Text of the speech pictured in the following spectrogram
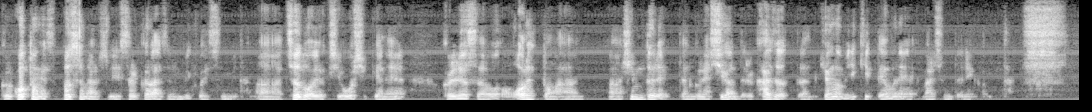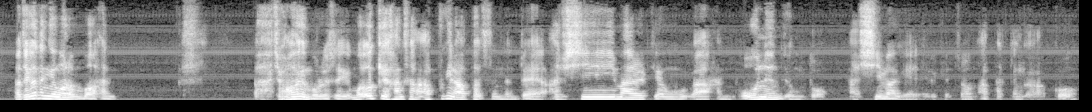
그 고통에서 벗어날 수 있을 거라 저는 믿고 있습니다. 아, 저도 역시 50견에 걸려서 오랫동안 어, 힘들었던 그런 시간들을 가졌던 경험이 있기 때문에 말씀드린 겁니다. 아, 저 같은 경우는 뭐 한, 아, 정확하게 모르겠어요. 뭐 어깨가 항상 아프긴 아팠었는데 아주 심할 경우가 한 5년 정도 아, 심하게 이렇게 좀 아팠던 것 같고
